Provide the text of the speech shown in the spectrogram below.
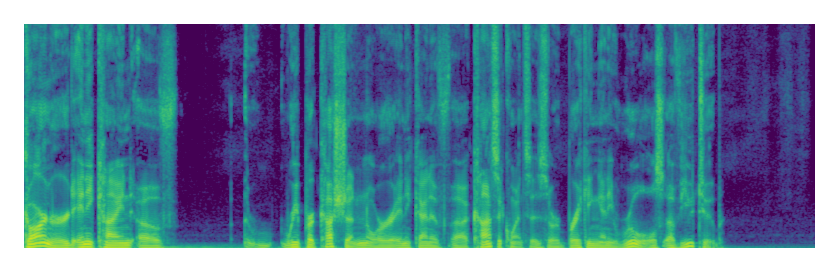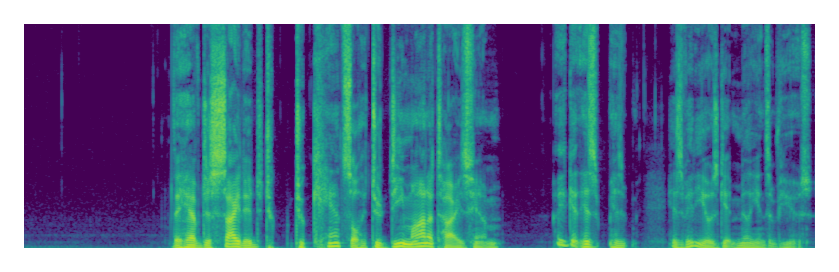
garnered any kind of repercussion or any kind of uh, consequences or breaking any rules of YouTube. They have decided to, to cancel, to demonetize him. His, his, his videos get millions of views.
